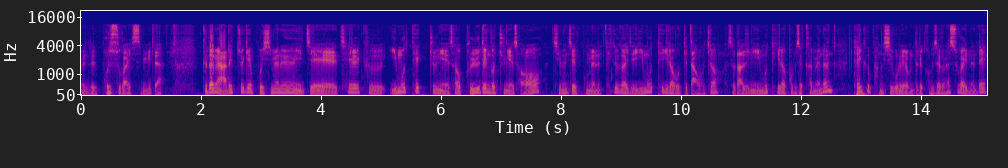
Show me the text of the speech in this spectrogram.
여러분들이 볼 수가 있습니다. 그 다음에 아래쪽에 보시면은 이제 제일 그 이모텍 중에서 분류된 것 중에서 지금 현재 보면은 태그가 이제 이모텍이라고 이렇게 나오죠. 그래서 나중에 이모텍이라고 검색하면은 태그 방식으로 여러분들이 검색을 할 수가 있는데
